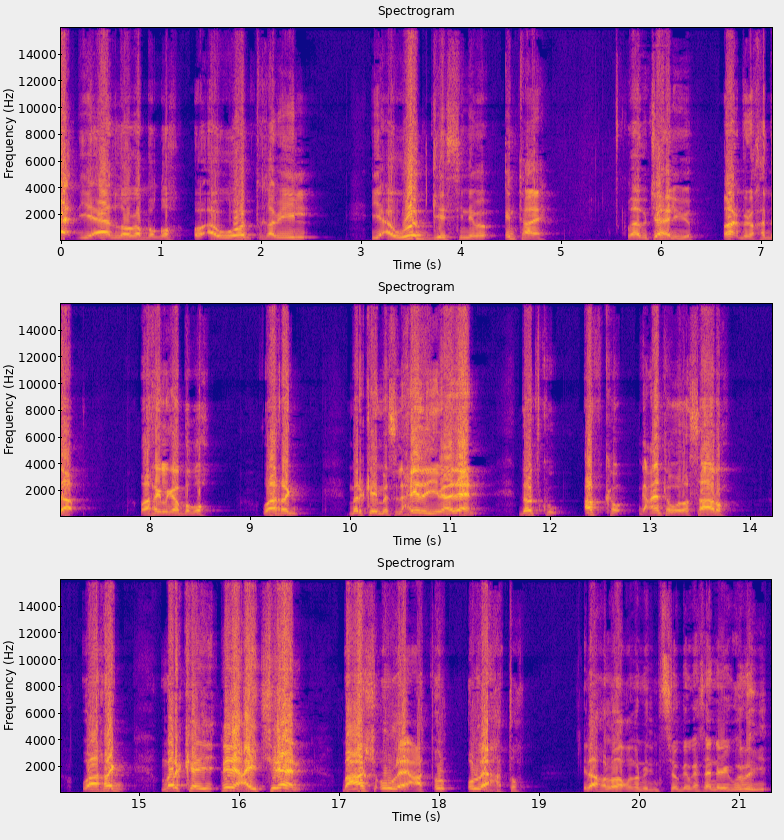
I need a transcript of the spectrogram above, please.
aad iyo aad looga boqo oo awood qabiil iyo awood geesinimo intaa leh. Waa abujahal iyo cumar binu khadaab waa rag laga boqo. Waa rag markay maslaxyada yimaadaan dadku afka gacanta wada saaro. Waa rag markay dhinacay jiraan bacashu u leecat u leexato ilaahu laba cumar mid inta soo geli markaasa nabigu wuxuu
